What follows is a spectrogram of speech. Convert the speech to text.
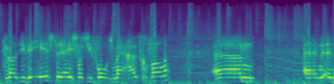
Terwijl hij de eerste race was hij volgens mij uitgevallen. Ehm, en, en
